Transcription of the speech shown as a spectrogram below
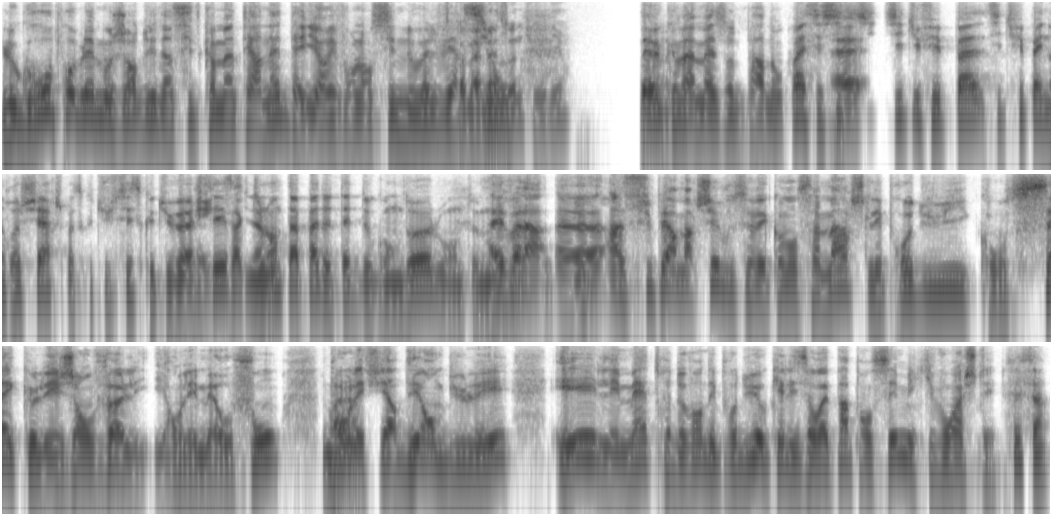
Le gros problème aujourd'hui d'un site comme internet, d'ailleurs, ils vont lancer une nouvelle Comme version, Amazon, tu veux dire? Euh, comme Amazon, pardon. Ouais, c'est si, Euh, si, si tu fais pas si tu fais pas une recherche parce que tu sais ce que tu veux acheter, Exactement. finalement t'as pas de tête de gondole où on te montre. Et un voilà, euh, un supermarché, vous savez comment ça marche. Les produits qu'on sait que les gens veulent, on les met au fond pour Voilà. les faire déambuler et les mettre devant des produits auxquels ils n'auraient pas pensé mais qu'ils vont acheter. C'est ça.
